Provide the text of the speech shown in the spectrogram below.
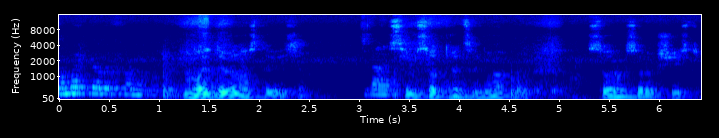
Номер телефону. ваш. 098 Далі. 732 40 46.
